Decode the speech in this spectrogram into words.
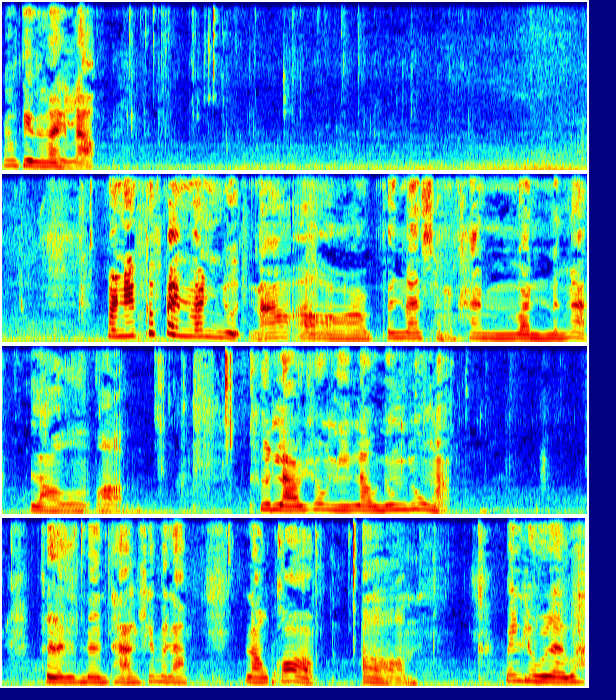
ต้องกินอะไรอีกแล้ว วันนี้ก็เป็นวันหยุดนะ เออเป็นวันสำคัญวันนึงอะเราเออคือแล้วช่วงนี้เรายุ่งยุ่งอะคือเราจะเดินทางใช่ไหมล่ะ เราก็ เออไม่รู้เลยว่า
